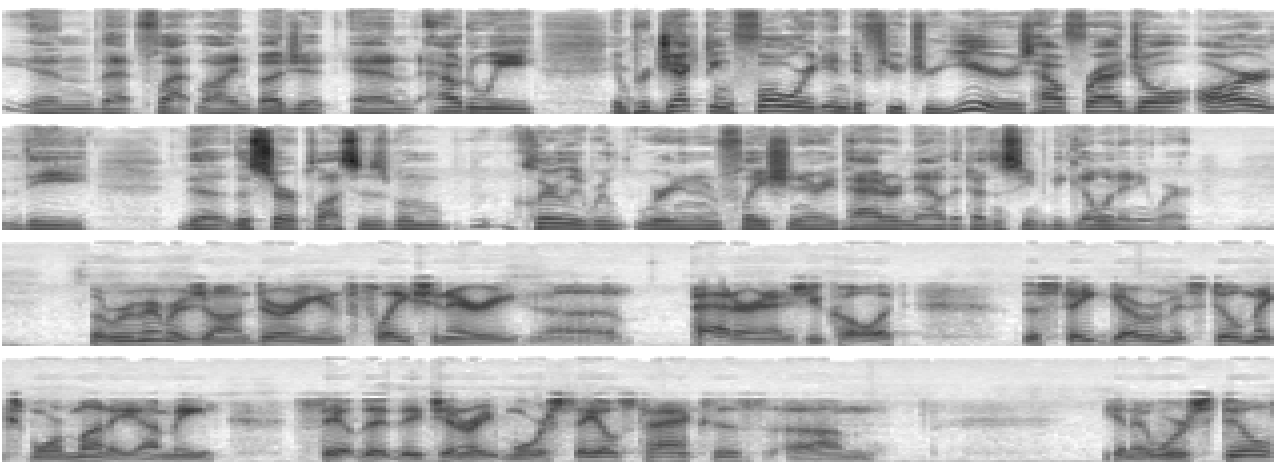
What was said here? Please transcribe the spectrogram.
in that flatline budget, and how do we, in projecting forward into future years, how fragile are the the the surpluses when clearly we're we're in an inflationary pattern now that doesn't seem to be going anywhere. But remember, John, during inflationary uh, pattern, as you call it, the state government still makes more money. I mean, they, they generate more sales taxes. Um, you know, we're still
